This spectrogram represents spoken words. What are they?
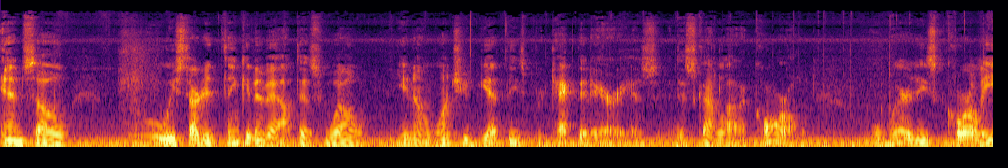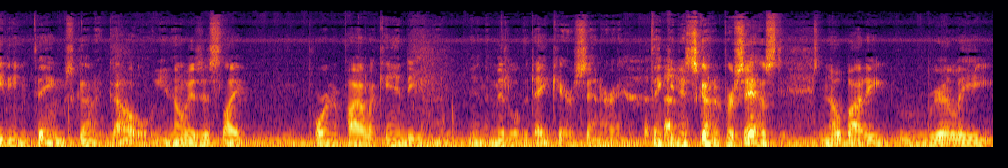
and so we started thinking about this. Well, you know, once you get these protected areas that's got a lot of coral, where are these coral eating things going to go? You know, is this like pouring a pile of candy in the, in the middle of the daycare center and thinking it's going to persist? Nobody really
